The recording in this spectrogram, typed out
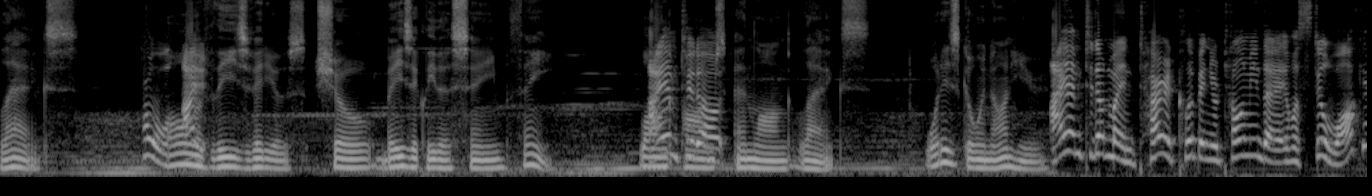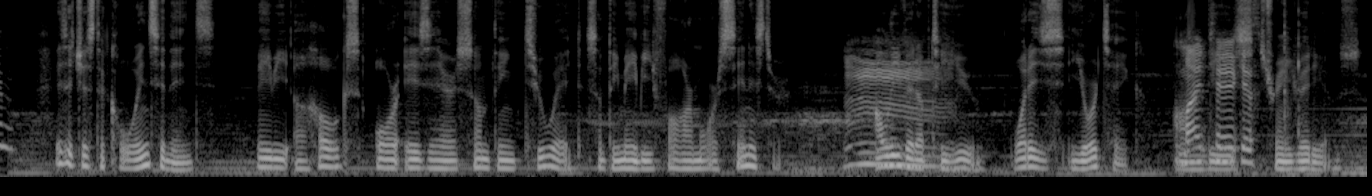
legs. Bro, All I, of these videos show basically the same thing. Long arms and long legs. What is going on here? I emptied out my entire clip, and you're telling me that it was still walking? Is it just a coincidence? Maybe a hoax, or is there something to it? Something maybe far more sinister? I'll leave it up to you. What is your take on My these take is- strange videos?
